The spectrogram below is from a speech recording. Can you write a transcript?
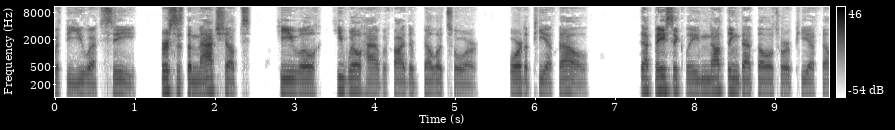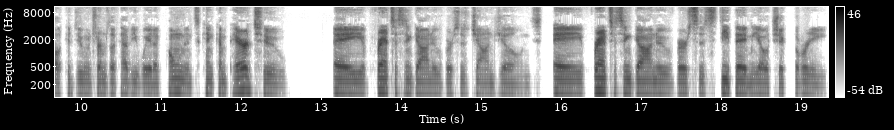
with the UFC versus the matchups he will he will have with either Bellator or the PFL. That basically nothing that Bellator or PFL could do in terms of heavyweight opponents can compare to a Francis Ngannou versus Jon Jones, a Francis Ngannou versus Stipe Miocic three,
